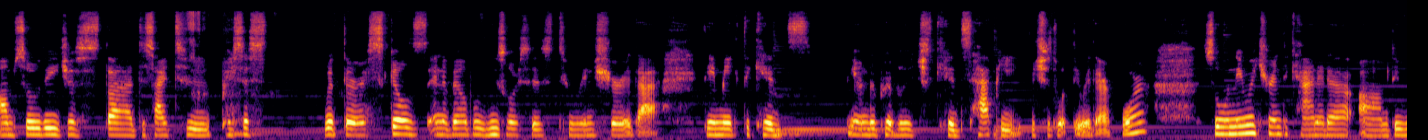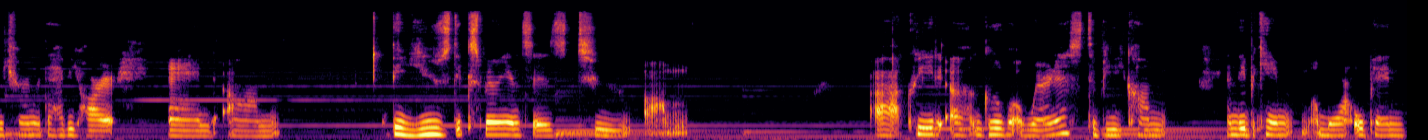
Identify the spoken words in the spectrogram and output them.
Um, so they just uh, decide to persist with their skills and available resources to ensure that they make the kids the underprivileged kids happy, which is what they were there for. So when they returned to Canada, um, they returned with a heavy heart and um, they used experiences to um, uh, create a global awareness to become and they became a more open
